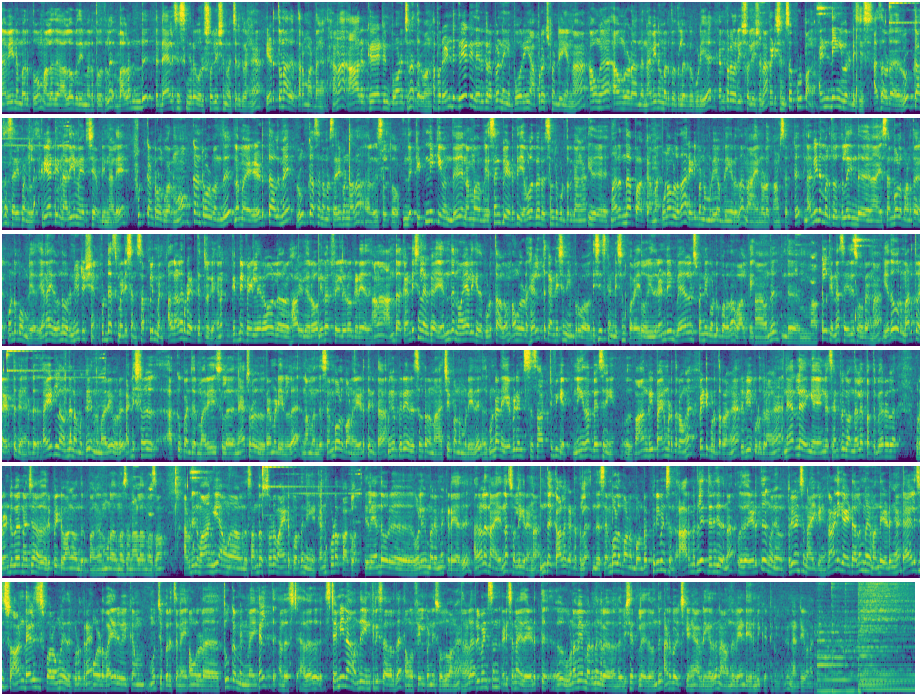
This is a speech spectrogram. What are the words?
நவீன மருத்துவம் அல்லது அலோபதி மருத்துவத்தில் வளர்ந்து டயாலிசிஸ்ங்கிற ஒரு சொல்யூஷன் வச்சிருக்கிறாங்க. எடுத்தோன்னா அதை தர மாட்டாங்க ஆனால் ஆறு கிரியேட்டின் போனுச்சுன்னா தருவாங்க. அப்போ ரெண்டு கிரியேட்டின் இருக்கிறப்ப நீங்கள் போறீங்க அப்ரோச் பண்ணுறீங்கன்னா அவங்க அவங்களோட அந்த நவீன மருத்துவத்தில் இருக்கக்கூடிய டெம்பரவரி சொல்யூஷனாக மெடிசன்ஸை கொடுப்பாங்க. பெண்டிங் யுவர் டிசீஸ் அதோட ரூட் காசை சரி பண்ணல. கிரியாட்டின் அதிகமாயிருச்சு அப்படின்னாலே ஃபுட் கண்ட்ரோலுக்கு வரணும். கண்ட்ரோல் வந்து நம்ம எடுத்தாலுமே ரூட் காசை நம்ம சரி பண்ணாதான் ரிசல்ட் வரும். இந்த கிட்னிக்கு வந்து நம்ம எஸ்என்பி எடுத்து எவ்வளோ பேர் ரிசல்ட் கொடுத்துருக்காங்க? இது மருந்தாக பார்க்காம உணவில் தான் ரெடி பண்ண முடியும் அப்படிங்கிறது தான் நான் என்னோட கான்செப்ட் நவீன மருத்துவத்தில் இந்த நான் பணத்தை கொண்டு போக முடியாது. ஏன்னா இது வந்து ஒரு nutrition food as medicine supplement அதனால கூட எடுத்துட்டு இருக்கேன். எனக்கு கிட்னி ஃபெயிலியரோ இல்லை ஒரு ஹார்ட் ஃபெயிலியரோ லிவர் ஃபெயிலியரோ கிடையாது. ஆனால் அந்த கண்டிஷனில் இருக்க எந்த நோயாளிக்கு இதை கொடுத்தாலும் அவங்களோட ஹெல்த் கண்டிஷன் இம்ப்ரூவ் ஆகுது. டிசீஸ் கண்டிஷன் குறையுது. ஸோ இது ரெண்டையும் பேலன்ஸ் பண்ணி கொண்டு போகிறது தான் வாழ்க்கை. நான் வந்து இந்த மக்களுக்கு என்ன செய்தி சொல்கிறேன்னா ஏதோ ஒரு மருத்துவம் எடுத்துக்கங்க. பட் சைடில் வந்து நமக்கு இந்த மாதிரி ஒரு அடிஷ்னல் அக்கு பஞ்சர் மாதிரி சில நேச்சுரல் ரெமடியில் நம்ம இந்த செம்போல பானம் எடுத்துக்கிட்டா மிகப்பெரிய ரிசல்ட்டை நம்ம அச்சீவ் பண்ண முடியுது. அதுக்குண்டான எவிடன்ஸ் சர்டிஃபிகேட் நீங்கள் தான் பேசுகிறீங்க வாங்கி பயன்படுத்துகிறவங்க பேட்டி கொடுத்துட்றாங்க ரிவ்யூ கொடுக்குறாங்க. நேரில் இங்கே எங்கள் சென்டருக்கு வந்தாலே பத்து பேர் இல்லை ஒரு ரெண்டு பேர்னாச்சும் ரிப்பீட் வாங்க வந்திருப்பாங்க. மூணாவது மாதம் நாலாவது மாதம் அப்படின்னு வாங்கி அவங்க அந்த சந்தோஷத்தோட வாங்கிட்டு போகிறத நீங்கள் கண் கூட பார்க்கலாம். இதில் எந்த ஒரு ஒளிவு மறைவுமே கிடையாது. அதனால் நான் என்ன சொல்லிக்கிறேன்னா இந்த காலகட்டத்தில் இந்த செம்போல பானம் போன்ற ப்ரிவென்ஷன் ஆரம்பத்திலே தெரிஞ்சதுன்னா இதை எடுத்து கொஞ்சம் ப்ரிவென்ஷன் ஆகிக்கோங்க கிரானிக் ஆகிட்டாலும் வந்து எடுங்க. டயாலிசிஸ் ஆன் டயாலிசிஸ் போகிறவங்களும் இது கொடுக்குறேன். அவங்களோட வயிறு வீக்கம் மூச்சு பிரச்சனை அவங்களோட தூக்கமின்மை ஹெல்த் அந்த அதாவது ஸ்டெமினா வந்து இன்க்ரீஸ் ஆகிறத அவங்க ஃபீல் பண்ணி சொல்லுவாங்க. அதனால் ப்ரிவென்ஷன் மெடிசனாக இதை எடுத்து உணவே மருந்துங்கிற அந்த விஷயத்தில் இதை வந்து அனுபவிச்சுக்கங்க அப்படிங்கிறத நான் வந்து வேண்டி விரும்பி கேட்டுக்கொள்கிறேன். நன்றி வணக்கம்.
